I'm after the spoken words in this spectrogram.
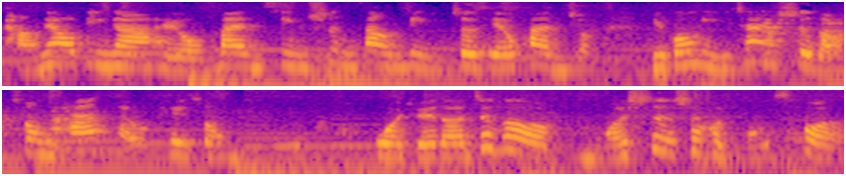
糖尿病啊，还有慢性肾脏病这些患者，提供一站式的送餐还有配送服务，我觉得这个模式是很不错的。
